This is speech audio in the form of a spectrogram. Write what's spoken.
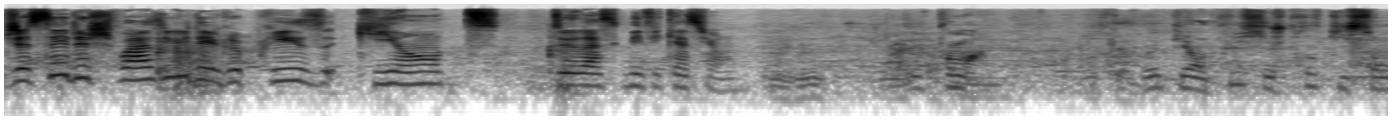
Donc j'essaie de choisir des reprises qui ont de la signification pour moi. Oui, puis en plus, je trouve qu'ils sont.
